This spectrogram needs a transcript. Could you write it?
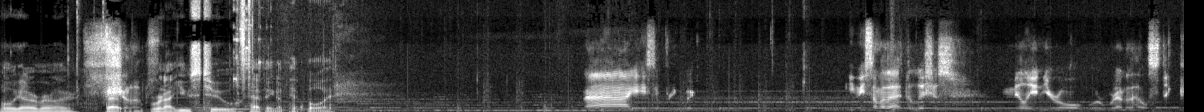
Well, we gotta remember that we're not used to having a Pip-Boy. Nah, I get used to it pretty quick. Give me some of that delicious million year old or whatever the hell steak.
